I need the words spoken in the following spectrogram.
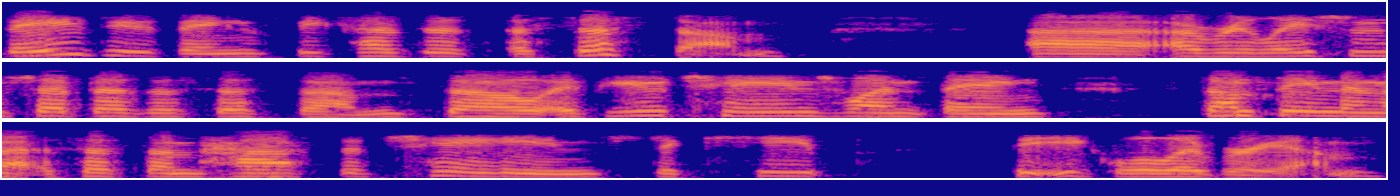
they do things because it's a system uh, a relationship as a system. So if you change one thing, something in that system has to change to keep the equilibrium.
